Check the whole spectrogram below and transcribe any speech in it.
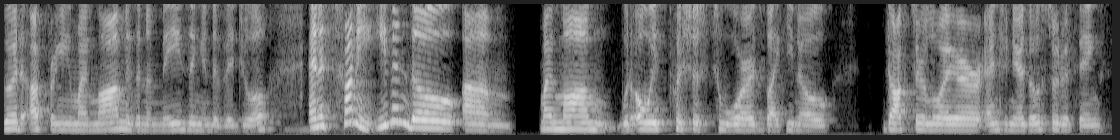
good upbringing. My mom is an amazing individual. And it's funny, even though um, my mom would always push us towards, like, you know, doctor, lawyer, engineer, those sort of things,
